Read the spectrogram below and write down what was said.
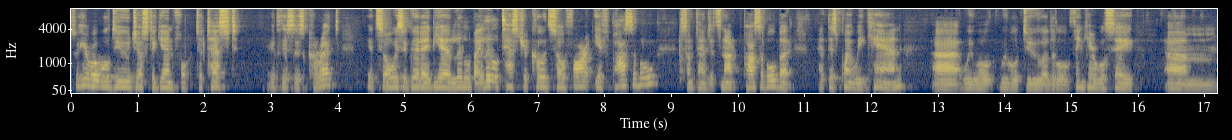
So here what we'll do just again for to test if this is correct, it's always a good idea little by little test your code so far if possible. Sometimes it's not possible, but at this point we can. Uh, we will we will do a little thing here. We'll say um,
